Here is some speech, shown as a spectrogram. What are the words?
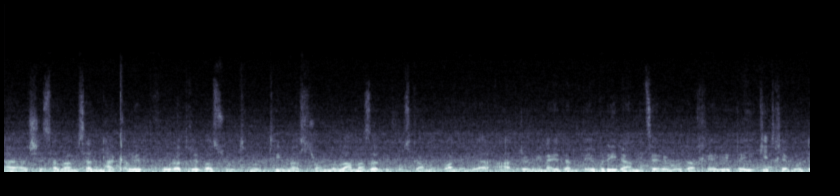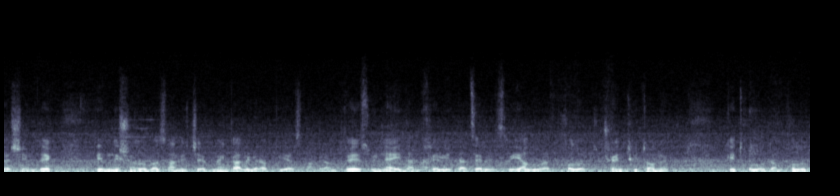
და შესაბამისად ნაკლებ ყურადღებას უთმობთ იმას, რომ ლამაზად იყოს გამოყვანილი. ადრე ვინაიდან ბევრი რამ იწერებოდა ხელით და იკითხებოდა შემდეგ, დიდ მნიშვნელობას ანიჭებდნენ კალიგრაფიას, მაგრამ დღეს ვინაიდან ხელით დაწერილს რეალურად მხოლოდ ჩვენ თვითონვე კითხულობდა მხოლოდ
